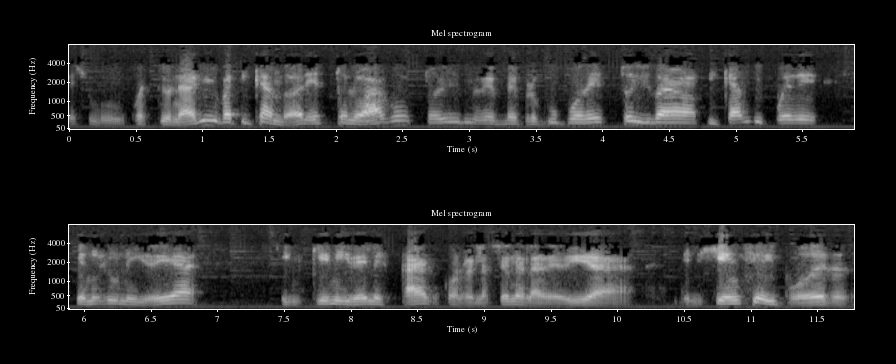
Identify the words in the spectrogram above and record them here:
es un cuestionario y va picando, a ver, esto lo hago, estoy me, me preocupo de esto y va picando y puede tener una idea en qué nivel está con relación a la debida diligencia y poder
